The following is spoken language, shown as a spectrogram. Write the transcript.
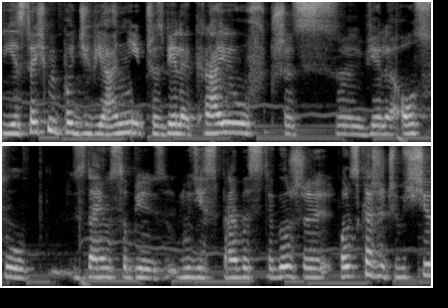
Jesteśmy podziwiani przez wiele krajów, przez y, wiele osób, zdają sobie ludzie sprawę z tego, że Polska rzeczywiście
